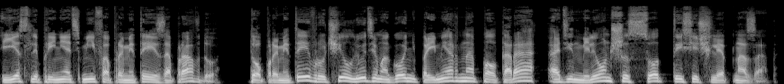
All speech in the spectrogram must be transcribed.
Если принять миф о Прометее за правду, то Прометей вручил людям огонь примерно полтора-один миллион шестьсот тысяч лет назад,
